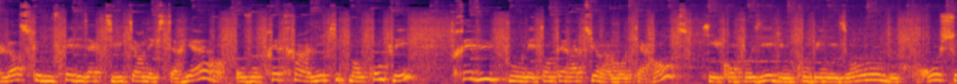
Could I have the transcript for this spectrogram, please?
lorsque vous ferez des activités en extérieur, on vous prêtera un équipement complet prévu pour les températures à moins 40, qui est composé d'une combinaison de grosses chaussures,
